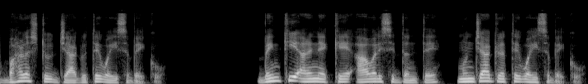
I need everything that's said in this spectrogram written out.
ಬಹಳಷ್ಟು ಜಾಗೃತೆ ವಹಿಸಬೇಕು. ಬೆಂಕಿ ಅರಣ್ಯಕ್ಕೆ ಆವರಿಸಿದ್ದಂತೆ ಮುಂಜಾಗ್ರತೆ ವಹಿಸಬೇಕು.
